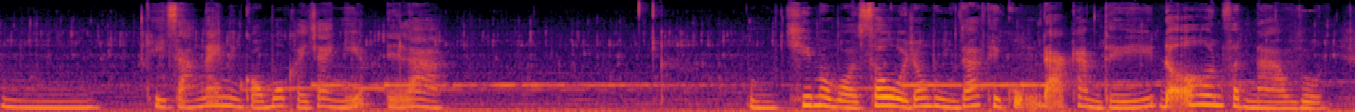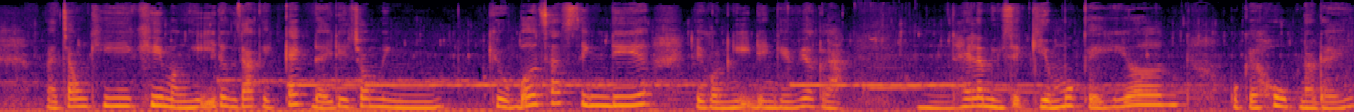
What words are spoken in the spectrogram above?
Um, thì sáng nay mình có một cái trải nghiệm đấy là khi mà bỏ sâu ở trong thùng rác thì cũng đã cảm thấy đỡ hơn phần nào rồi. Mà trong khi khi mà nghĩ được ra cái cách đấy để cho mình kiểu bớt sát sinh đi ấy, thì còn nghĩ đến cái việc là hay là mình sẽ kiếm một cái một cái hộp nào đấy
